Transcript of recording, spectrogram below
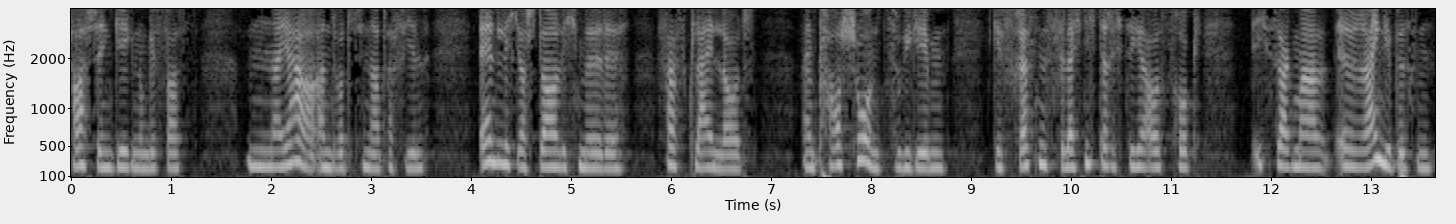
harsche Entgegnung gefasst. Na ja, antwortete Natafil. Endlich erstaunlich milde, fast kleinlaut. Ein paar schon, zugegeben. Gefressen ist vielleicht nicht der richtige Ausdruck. Ich sag mal, reingebissen,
